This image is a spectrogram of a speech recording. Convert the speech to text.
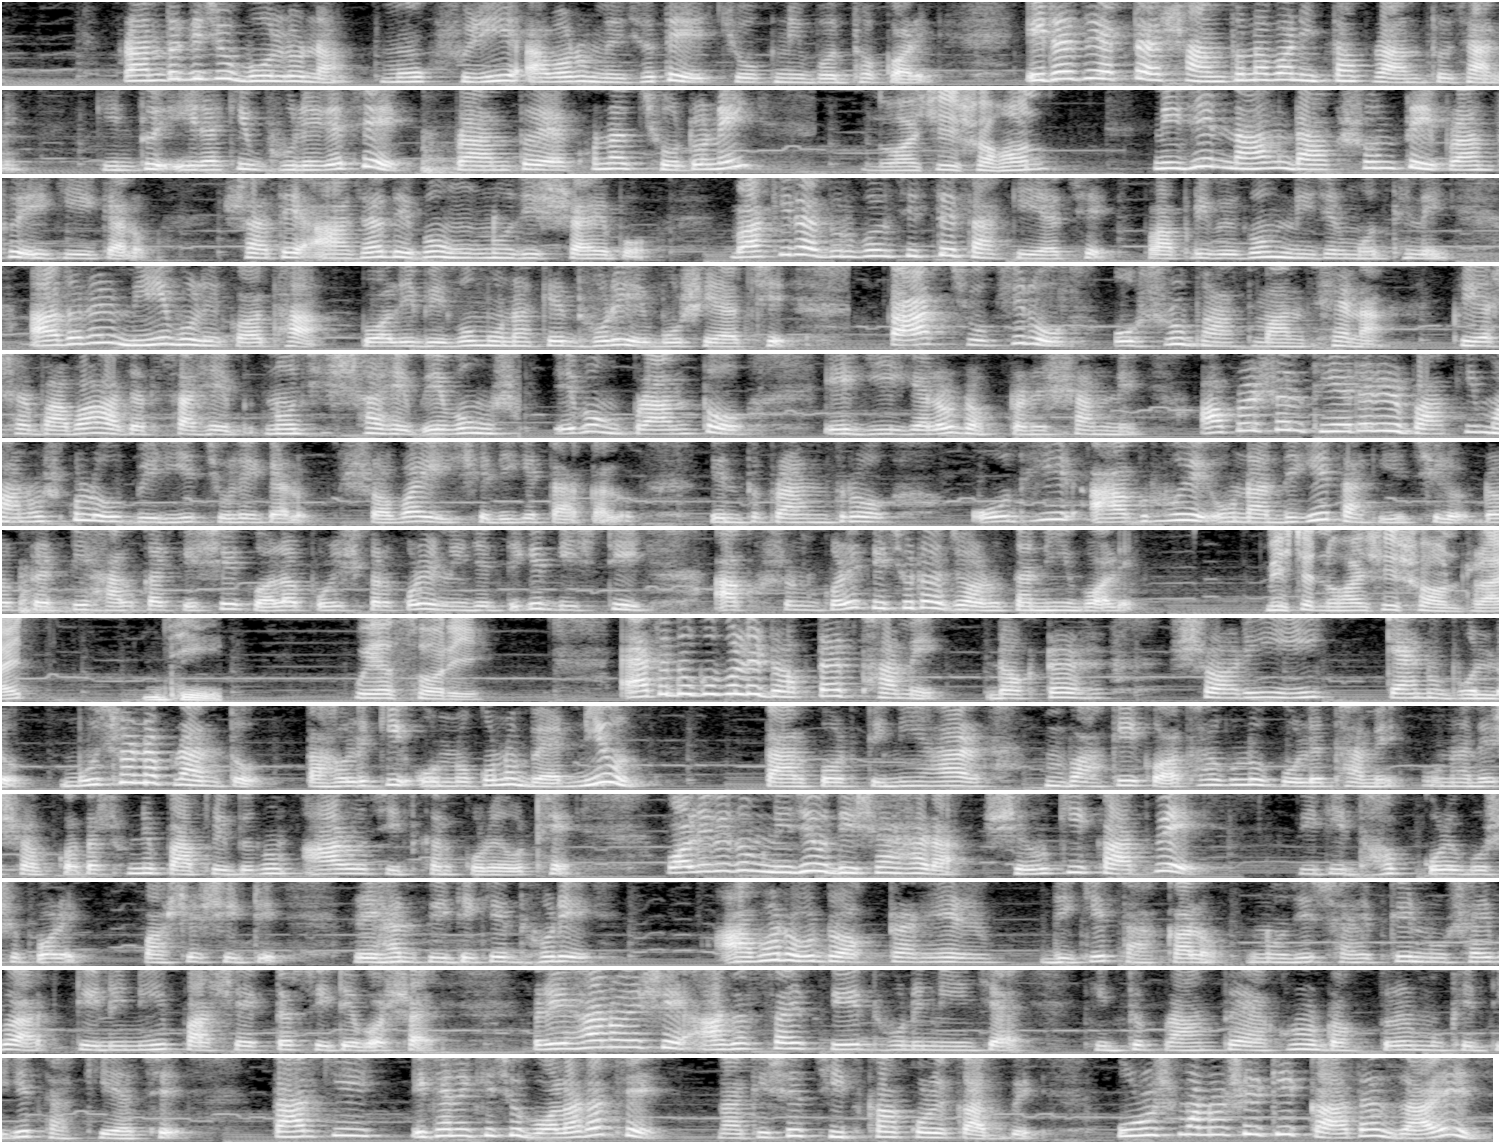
প্রান্ত কিছু বলল না মুখ ফিরিয়ে আবারও মেঝেতে চোখ নিবদ্ধ করে। এটা যে একটা সান্ত্বনা বাণী তা প্রান্ত জানে কিন্তু এরা কি ভুলে গেছে? প্রান্ত এখন আর ছোট নেই। সহন। নিজের নাম ডাক শুনতেই প্রান্ত এগিয়ে গেল সাথে আজাদ এবং নজির সাহেবও। বাকিরা দুর্বল চিত্তে তাকিয়ে আছে। পাপড়ি বেগম নিজের মধ্যে নেই। আদরের মেয়ে বলে কথা, পলি বেগম ওনাকে ধরে বসে আছে। তার চোখেরও অশ্রু বাঁধ মানছে না। প্রিয়াসার বাবা আজাদ সাহেব, নজির সাহেব এবং এবং প্রান্ত এগিয়ে গেল ডক্টরের সামনে। অপারেশন থিয়েটারের বাকি মানুষগুলো বেরিয়ে চলে গেল। সবাই সেদিকে তাকালো। কিন্তু প্রান্ত অধীর আগ্রহে ওনার দিকে তাকিয়েছিল। ডক্টরটি হালকা কেশে গলা পরিষ্কার করে নিজের দিকে দৃষ্টি আকর্ষণ করে কিছুটা জড়তা নিয়ে বলে মিস্টার নোহাশি সহন রাইট? জি। উই আর সরি এতটুকু বলে ডক্টর থামে। ডক্টর সরি কেন বলল বুঝলো না প্রান্ত তাহলে কি অন্য কোনো ব্যাড নিউজ? তারপর তিনি আর বাকি কথাগুলো বলে থামে। ওনাদের সব কথা শুনে পাপড়ি বেগম আরও চিৎকার করে ওঠে। পলি বেগম নিজেও দিশাহারা, সেও কি কাঁদবে? প্রীতি ধপ করে বসে পড়ে পাশের সিটে। রেহান প্রীতিকে ধরে আবারও ডক্টরের দিকে তাকালো। নজির সাহেবকে নুসাইবা টেনে নিয়ে পাশে একটা সিটে বসায়। রেহানও এসে আজাদ সাহেবকে ধরে নিয়ে যায়, কিন্তু প্রান্ত এখনও ডক্টরের মুখের দিকে তাকিয়ে আছে। তার কি এখানে কিছু বলার আছে? নাকি সে চিৎকার করে কাঁদবে? পুরুষ মানুষের কি কাঁদা জায়েজ?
